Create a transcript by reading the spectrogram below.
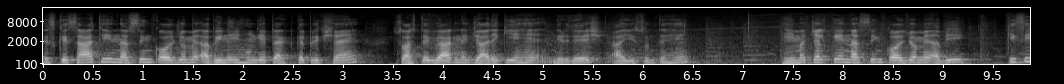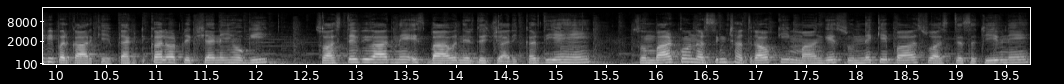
इसके साथ ही नर्सिंग कॉलेजों में अभी नहीं होंगे प्रैक्टिकल परीक्षाएँ। स्वास्थ्य विभाग ने जारी किए हैं निर्देश। आइए सुनते हैं। हिमाचल के नर्सिंग कॉलेजों में अभी किसी भी प्रकार के प्रैक्टिकल और परीक्षाएँ नहीं होगी। स्वास्थ्य विभाग ने इस बाबत निर्देश जारी कर दिए हैं। सोमवार को नर्सिंग छात्राओं की मांगे सुनने के बाद स्वास्थ्य सचिव ने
